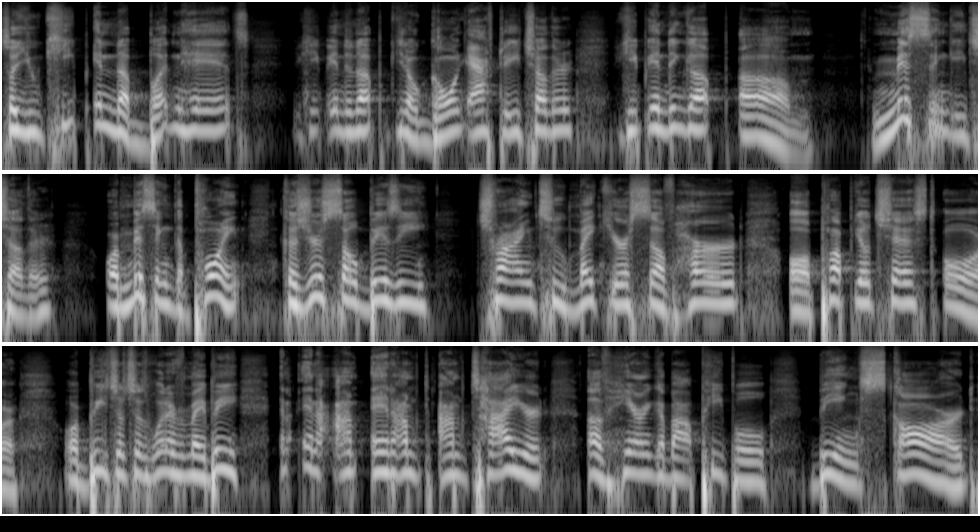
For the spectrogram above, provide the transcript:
So you keep ending up button heads. You keep ending up, you know, going after each other. You keep ending up um, missing each other or missing the point because you're so busy trying to make yourself heard or pump your chest or or beat your chest, whatever it may be. And, and I'm and I'm I'm tired of hearing about people being scarred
